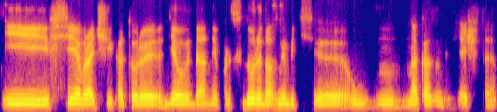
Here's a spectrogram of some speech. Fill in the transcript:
и все врачи, которые делают данные процедуры, должны быть э, наказаны, я считаю.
